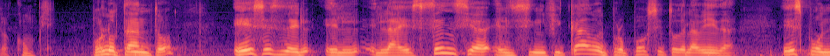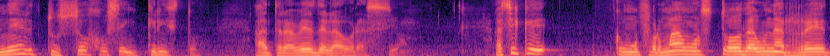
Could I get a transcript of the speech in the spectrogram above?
Lo cumple. Por lo tanto, esa es la esencia, el significado, el propósito de la vida, es poner tus ojos en Cristo a través de la oración. Así que como formamos toda una red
